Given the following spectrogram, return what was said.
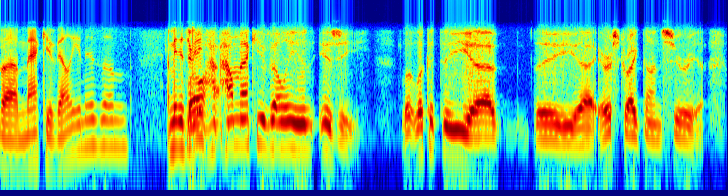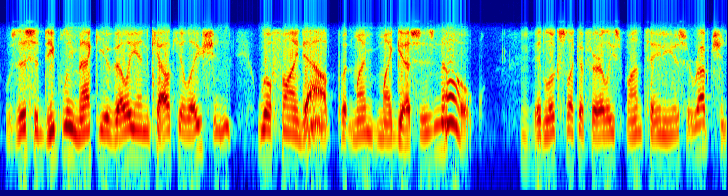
uh, Machiavellianism. I mean, is there well, any, how, Machiavellian is he? Look, look at the uh, the uh, airstrike on Syria. Was this a deeply Machiavellian calculation? We'll find out, but my my guess is no. Mm-hmm. It looks like a fairly spontaneous eruption.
